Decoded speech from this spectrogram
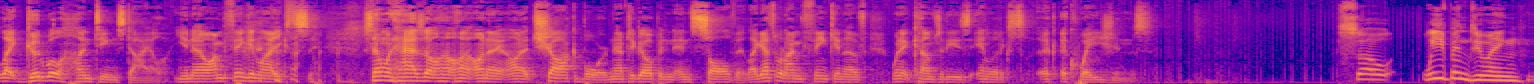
like Goodwill Hunting style. You know, I'm thinking like s- someone has on, on a on a chalkboard and have to go up and, and solve it. Like that's what I'm thinking of when it comes to these analytics e- equations. So we've been doing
